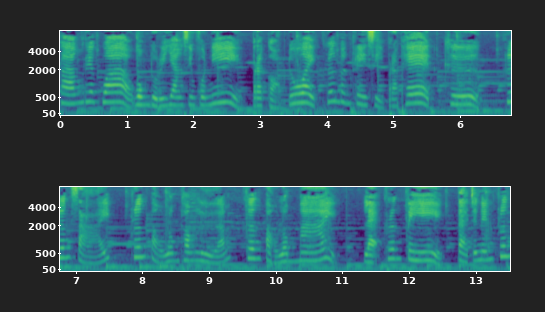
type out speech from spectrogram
ครั้งเรียกว่าวงดุริยางซิมโฟนีประกอบด้วยเครื่องดนตรี 4 ประเภท คือ เครื่องสาย เครื่องเป่าลมทองเหลือง เครื่องเป่าลมไม้ และเครื่องตี แต่จะเน้นเครื่อง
